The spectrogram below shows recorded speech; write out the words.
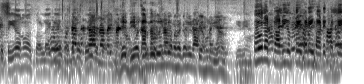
ਟੁੱਟੀ ਆ ਉਹਨੂੰ ਹਸਪਤਾਲ ਲੈ ਗਏ ਸਾਡੇ ਕੋਲ ਕੋਈ ਸਰਕਾਰ ਦਾ ਜੇ ਦੇ ਉਹਨਾਂ ਹੋਣਗੀਆਂ? ਉਹਦਾ ਟਰਾਲੀ ਦੇ ਉੱਤੇ ਖੜੇ ਸਾਡੇ ਥੱਲੇ।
